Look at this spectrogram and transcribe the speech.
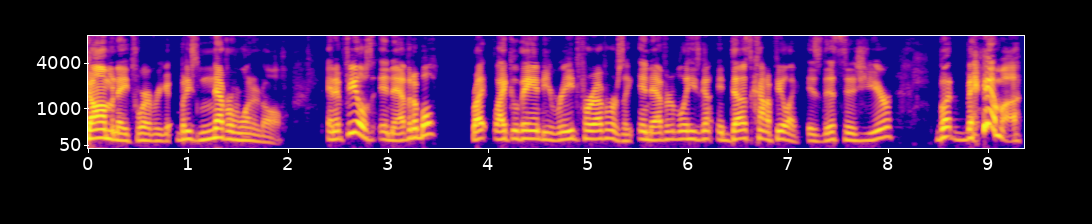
dominates wherever he goes, but he's never won it all. And it feels inevitable, right? Like with Andy Reid forever. It's like inevitably he's gonna it does kind of feel like, is this his year? But Bama,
